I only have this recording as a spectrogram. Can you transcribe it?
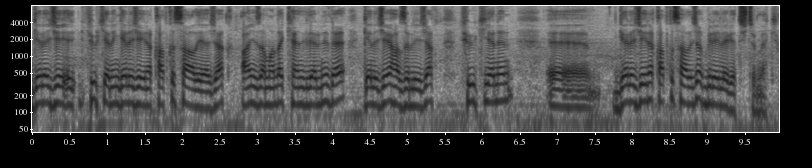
geleceği, Türkiye'nin geleceğine katkı sağlayacak, aynı zamanda kendilerini de geleceğe hazırlayacak, Türkiye'nin e, geleceğine katkı sağlayacak bireyler yetiştirmek.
